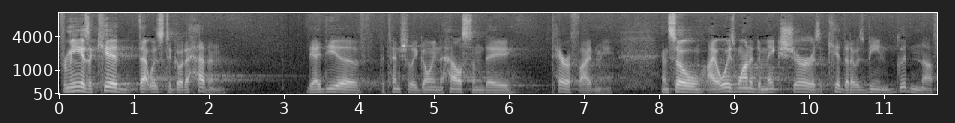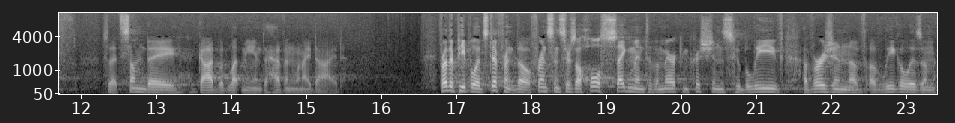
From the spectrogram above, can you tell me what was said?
For me as a kid, that was to go to heaven. The idea of potentially going to hell someday terrified me. And so I always wanted to make sure as a kid that I was being good enough so that someday God would let me into heaven when I died. For other people, it's different, though. For instance, there's a whole segment of American Christians who believe a version of, of legalism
